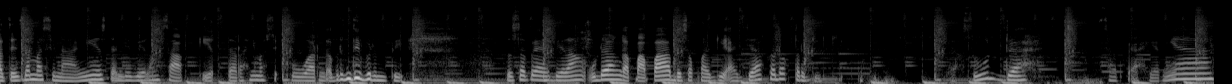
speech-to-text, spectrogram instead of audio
Ateza masih nangis dan dia bilang sakit darahnya masih keluar nggak berhenti berhenti terus tapi ayah bilang udah nggak apa-apa besok pagi aja ke dokter gigi. Ya sudah sampai akhirnya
